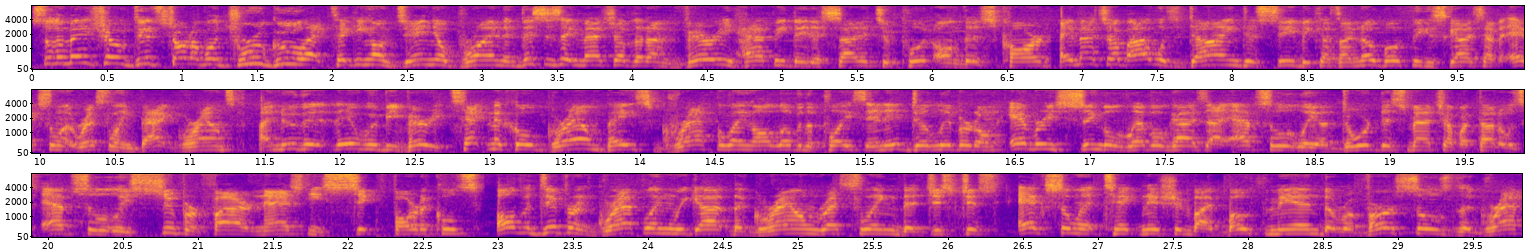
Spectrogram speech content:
So the main show did start off with Drew Gulak taking on Daniel Bryan, and this is a matchup that I'm very happy they decided to put on this card. A matchup I was dying to see because I know both these guys have excellent wrestling backgrounds. I knew that it would be very technical, ground-based, grappling all over the place, and it delivered on every single level, guys. I absolutely adored this matchup. I thought it was absolutely super fire, nasty, sick farticles. All the different grappling we got, the ground wrestling, the just, just excellent technician by both men, the reversals, the grappling,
